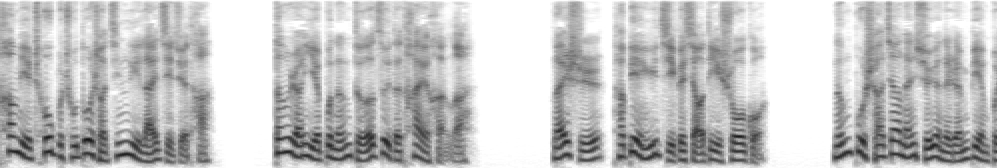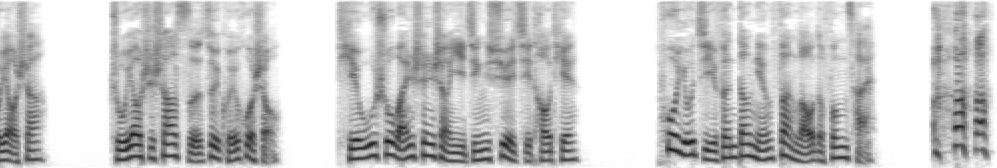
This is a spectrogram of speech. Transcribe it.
他们也抽不出多少精力来解决他。当然，也不能得罪的太狠了。来时，他便与几个小弟说过，能不杀迦南学院的人便不要杀，主要是杀死罪魁祸首。铁无说完，身上已经血气滔天，颇有几分当年范劳的风采。哈哈，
